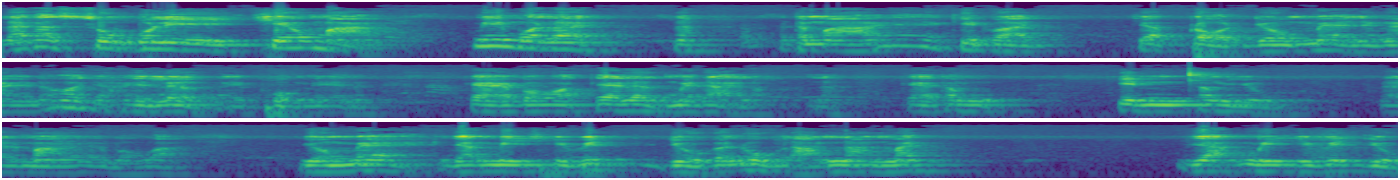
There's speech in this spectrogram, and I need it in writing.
แล้วก็สูบบุหรี่เคี้ยวหมาก มีหมดเลยนะอาตมาคิดว่าจะโปรดโยมแม่ยังไงเนาะจะให้เลิกไอ้พวกนี้นะแกบอกว่าแกเลิกไม่ได้หรอกนะแกต้องกินต้องอยู่อาตมาเลยบอกว่า โยมแม่ยังมีชีวิต อยู่กับลูกหลานนานไหมอยากมีชีวิตอยู่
